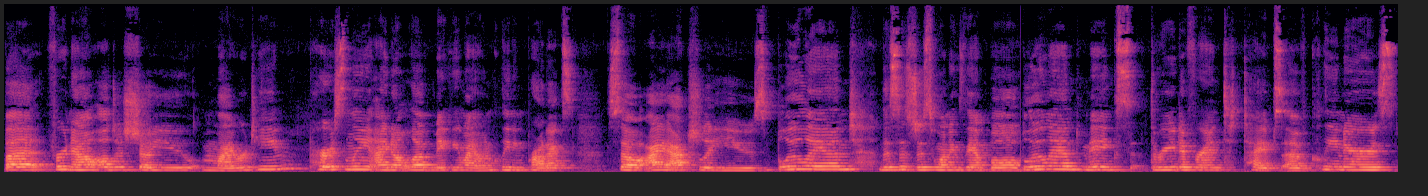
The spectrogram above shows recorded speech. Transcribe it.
But for now, I'll just show you my routine. Personally, I don't love making my own cleaning products, so I actually use Blueland. This is just one example. Blueland makes three different types of cleaners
